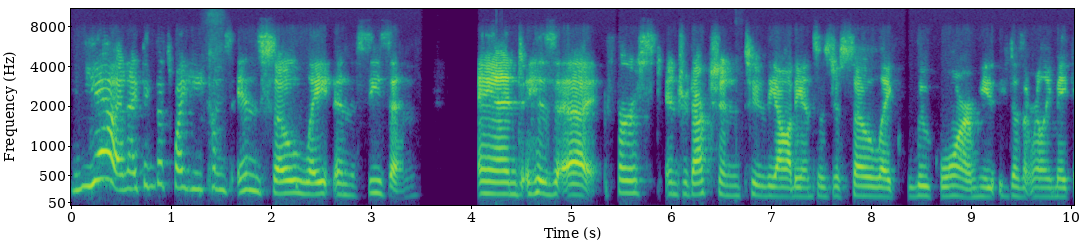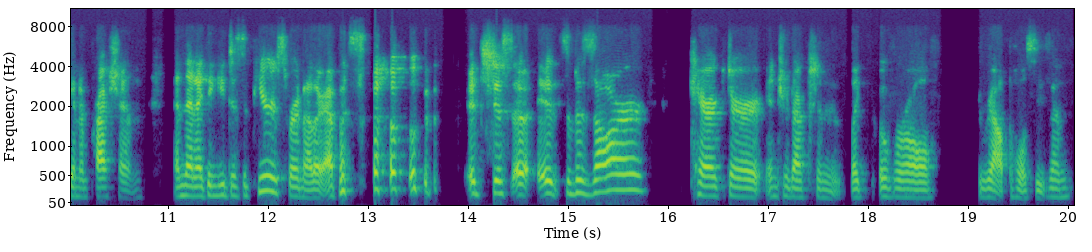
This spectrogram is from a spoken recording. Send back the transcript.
yeah, and I think that's why he comes in so late in the season. And his uh, first introduction to the audience is just so like lukewarm. He he doesn't really make an impression. And then I think he disappears for another episode. it's just a it's a bizarre character introduction like overall throughout the whole season.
